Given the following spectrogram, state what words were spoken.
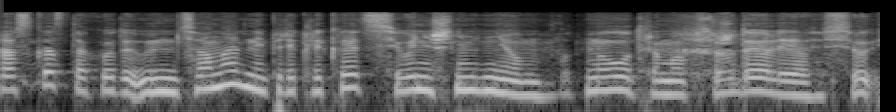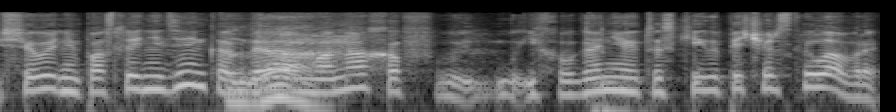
Ваш рассказ такой эмоциональный перекликается с сегодняшним днем. Вот мы утром обсуждали сегодня последний день, когда да. монахов их выгоняют из Киево-Печерской лавры.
